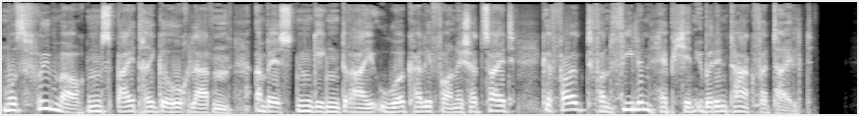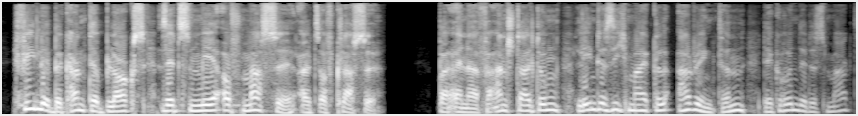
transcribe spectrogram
muss frühmorgens Beiträge hochladen, am besten gegen drei Uhr kalifornischer Zeit, gefolgt von vielen Häppchen über den Tag verteilt. Viele bekannte Blogs setzen mehr auf Masse als auf Klasse. Bei einer Veranstaltung lehnte sich Michael Arrington, der Gründer des Markt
